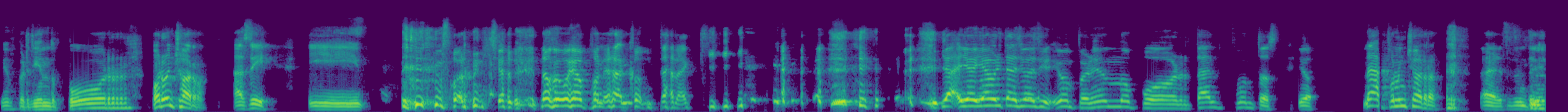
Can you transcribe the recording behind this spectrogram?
Iban perdiendo por, por un chorro, así. Y por un chorro. No me voy a poner a contar aquí. ya, ya, ya ahorita les iba a decir, iban perdiendo por tal puntos. Yo, nada, por un chorro. A ver, 61.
